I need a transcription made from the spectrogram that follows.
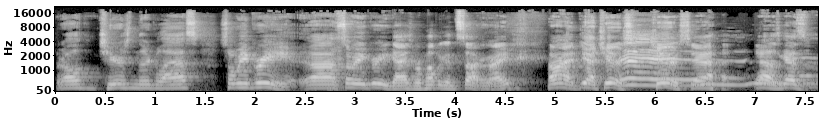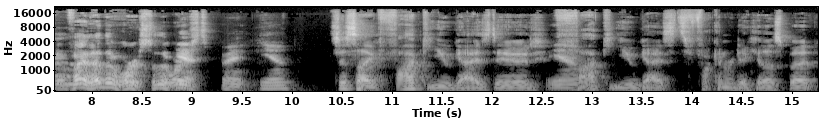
They're all cheers in their glass. So we agree. Uh, so we agree, guys. Republicans suck, right? All right. Yeah. Cheers. cheers. Yeah. Yeah. Those guys, they're the worst. They're the Yeah. worst. Right. Yeah. It's just like fuck you guys, dude. Yeah. Fuck you guys. It's fucking ridiculous, but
